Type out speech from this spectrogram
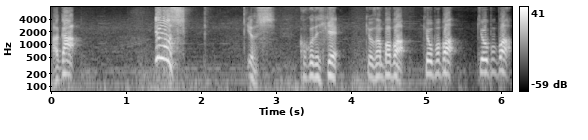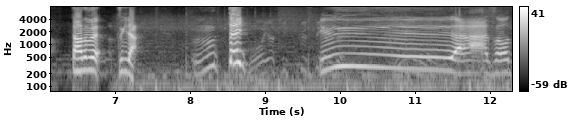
赤よし！よし！ここで引け！今日さんパパ！今日パパ！今日パパ！頼む！次だ！んたい！うーあー、そっ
